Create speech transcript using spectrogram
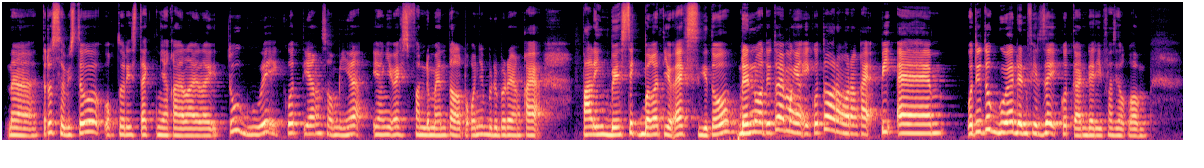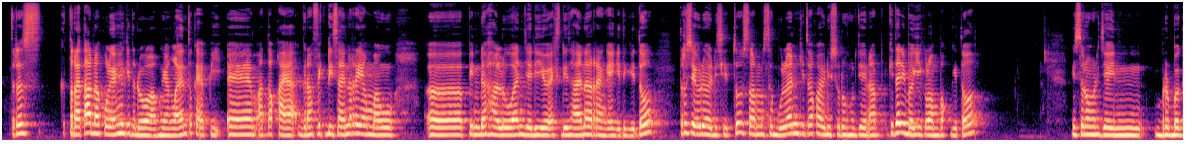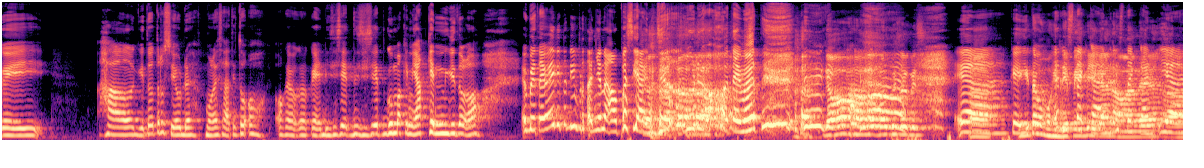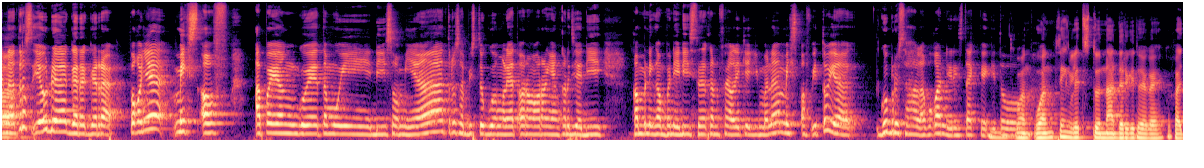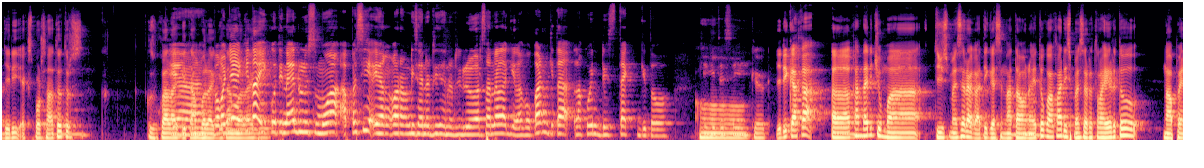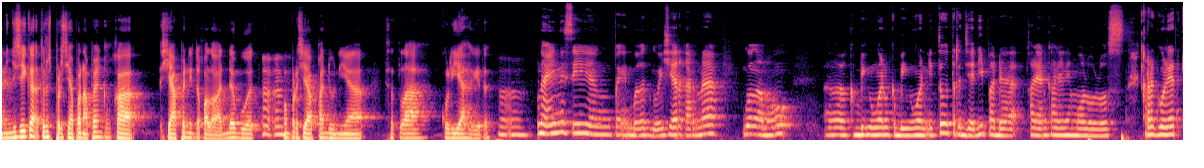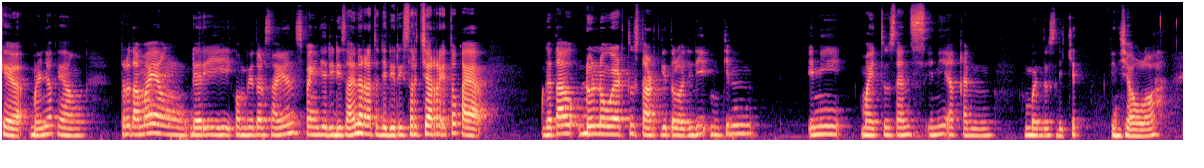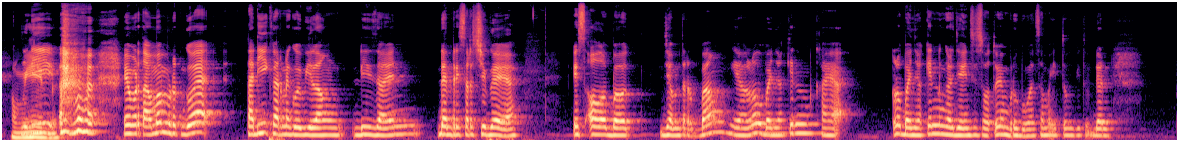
Nah, terus habis itu waktu risteknya Kak Laila itu gue ikut yang Somia yang UX fundamental. Pokoknya bener-bener yang kayak paling basic banget UX gitu. Dan waktu itu emang yang ikut tuh orang-orang kayak PM. Waktu itu gue dan Firza ikut kan dari Fasilkom. Terus ternyata anak kuliahnya kita doang. Yang lain tuh kayak PM atau kayak graphic designer yang mau uh, pindah haluan jadi UX designer yang kayak gitu-gitu. Terus ya udah di situ selama sebulan kita kayak disuruh ngerjain apa? Kita dibagi kelompok gitu. Disuruh ngerjain berbagai hal gitu terus ya udah mulai saat itu oh oke okay, oke okay, oke okay, di sisi di sisi gue makin yakin gitu loh eh btw ini tadi pertanyaan apa sih anjir gue udah oh hebat gak apa bagus bagus ya uh, kayak kita gitu. ngomongin eh, DPD kan, kan, kan. iya uh. nah terus ya udah gara-gara pokoknya mix of apa yang gue temui di Somia, terus habis itu gue ngeliat orang-orang yang kerja di company-company di Silicon Valley kayak gimana, mix of itu ya gue berusaha lakukan di Ristek kayak gitu. One, one thing leads to another gitu ya kayak kakak jadi ekspor satu terus suka lagi Ya, tambah lagi pokoknya tambah kita lagi. ikutin aja dulu semua apa sih yang orang desainer desainer di luar sana lagi lakukan kita lakuin di Ristek gitu. Kayak gitu sih. Oh, Oke oke. Jadi kakak eh, kan tadi cuma tujuh semester ya kak tiga setengah tahun. Nah itu kakak di semester terakhir tuh ngapain aja sih kak? Terus persiapan apa yang kakak siapin itu kalau ada buat mempersiapkan dunia setelah kuliah gitu? Mm-mm. Nah ini sih yang pengen banget gue share karena gue nggak mau uh, kebingungan-kebingungan itu terjadi pada kalian-kalian yang mau lulus. Karena gue lihat kayak banyak yang terutama yang dari computer science pengen jadi desainer atau jadi researcher itu kayak gak tahu don't know where to start gitu loh. Jadi mungkin ini my two cents ini akan membantu sedikit insya Allah. Amin. Jadi yang pertama menurut gue tadi karena gue bilang desain dan research juga ya, it's all about jam terbang ya lo banyakin kayak lo banyakin ngerjain sesuatu yang berhubungan sama itu gitu dan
